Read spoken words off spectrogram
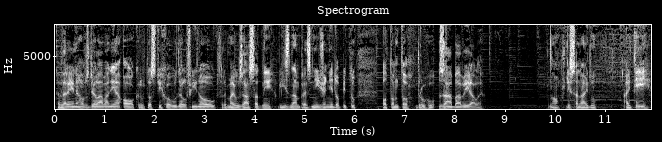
verejného vzdelávania o krutosti chovu delfínov, ktoré majú zásadný význam pre zníženie dopytu po tomto druhu zábavy, ale no, vždy sa nájdú aj tí,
